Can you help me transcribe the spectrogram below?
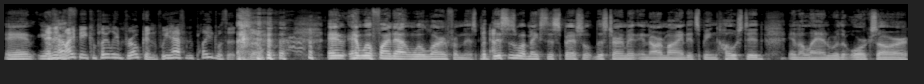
And you know, and it have- might be completely broken. We haven't played with it, so and and we'll find out and we'll learn from this. But this is what makes this special. This tournament, in our mind, it's being hosted in a land where the orcs are,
